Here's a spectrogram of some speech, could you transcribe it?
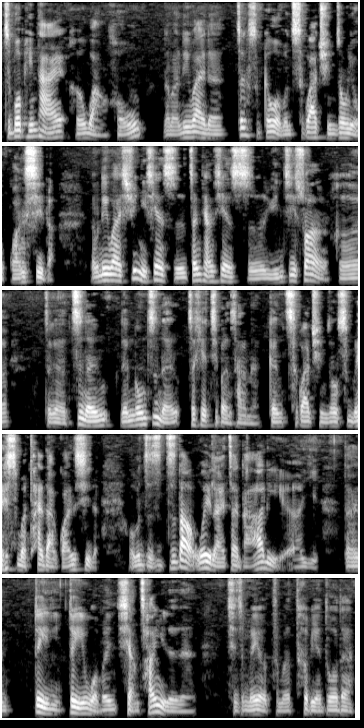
直播平台和网红。那么另外呢，这个是跟我们吃瓜群众有关系的。那么另外，虚拟现实、增强现实、云计算和这个智能人工智能这些基本上呢，跟吃瓜群众是没什么太大关系的。我们只是知道未来在哪里而已。但对对于我们想参与的人，其实没有什么特别多的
